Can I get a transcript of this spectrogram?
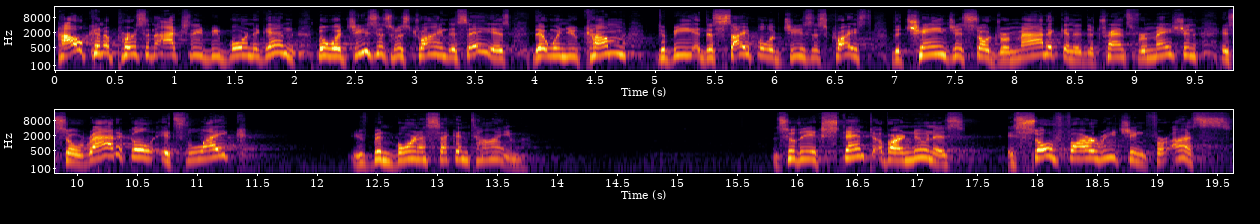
How can a person actually be born again? But what Jesus was trying to say is that when you come to be a disciple of Jesus Christ, the change is so dramatic and the transformation is so radical, it's like you've been born a second time. And so the extent of our newness is so far reaching for us,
